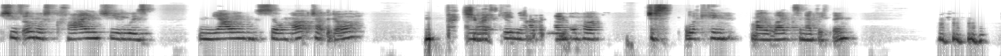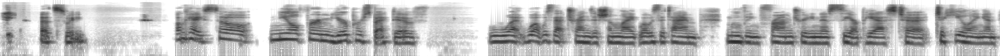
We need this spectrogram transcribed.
she was almost crying. She was meowing so much at the door. She and I missed came in, I remember her just licking my legs and everything. That's sweet. Okay, so Neil, from your perspective, what what was that transition like? What was the time moving from treating this CRPS to to healing? And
